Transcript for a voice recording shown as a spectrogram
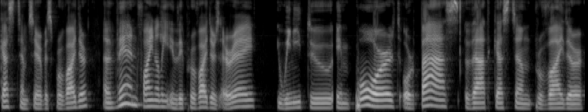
custom service provider. And then finally in the providers array, we need to import or pass that custom provider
